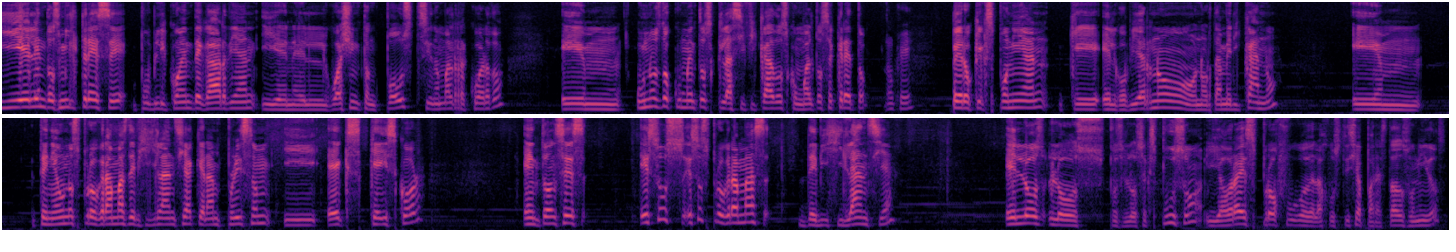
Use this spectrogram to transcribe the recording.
y él en 2013 publicó en The Guardian y en el Washington Post, si no mal recuerdo, em, unos documentos clasificados como alto secreto, pero que exponían que el gobierno norteamericano em, tenía unos programas de vigilancia que eran PRISM y X-K-Score. Entonces, esos, esos programas de vigilancia, él los, los, pues, los expuso y ahora es prófugo de la justicia para Estados Unidos.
